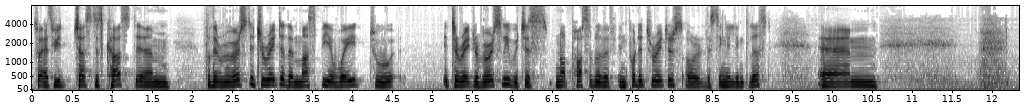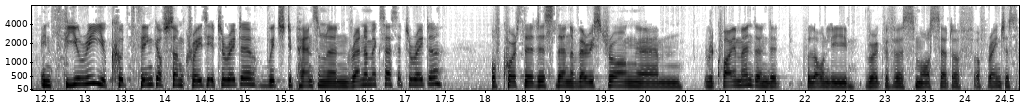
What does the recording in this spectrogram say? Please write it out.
So as we just discussed, um, for the reversed iterator, there must be a way to iterate reversely, which is not possible with input iterators or the singly linked list. Um, in theory, you could think of some crazy iterator which depends on a random access iterator. Of course, that is then a very strong um, requirement and it will only work with a small set of, of ranges.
